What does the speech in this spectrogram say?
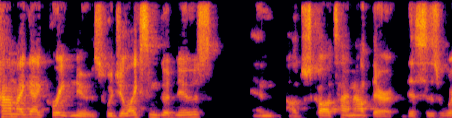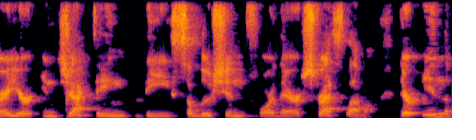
Tom, I got great news. Would you like some good news? And I'll just call a time out there. This is where you're injecting the solution for their stress level. They're in the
